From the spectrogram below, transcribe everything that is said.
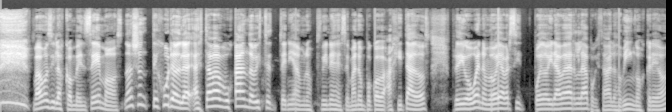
Vamos y los convencemos. No, yo te juro, la- estaba buscando, viste, tenía unos fines de semana un poco agitados, pero digo, bueno, me voy a ver si puedo ir a verla, porque estaba los domingos, creo.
